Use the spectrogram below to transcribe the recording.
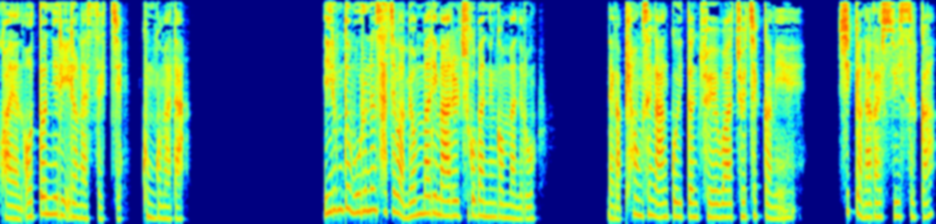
과연 어떤 일이 일어났을지 궁금하다. 이름도 모르는 사제와 몇 마디 말을 주고받는 것만으로 내가 평생 안고 있던 죄와 죄책감이 씻겨 나갈 수 있을까?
